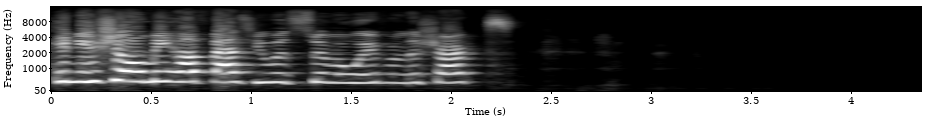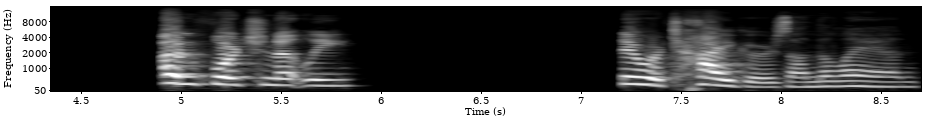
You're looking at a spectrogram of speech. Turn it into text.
Can you show me how fast you would swim away from the sharks? Unfortunately, there were tigers on the land.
